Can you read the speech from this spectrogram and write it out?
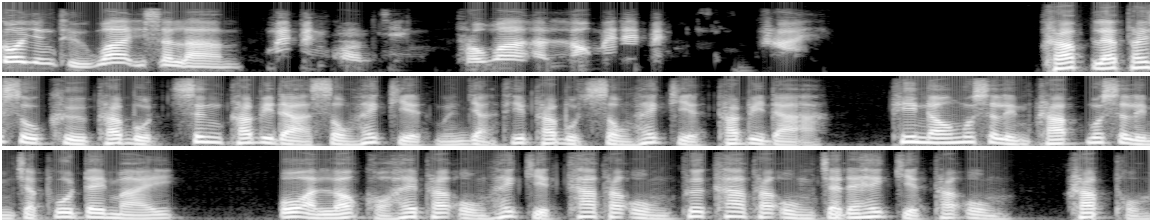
ก็ยังถือว่าอิสลามไม่เป็นความจริง เพราะว่าอัลลอฮ์ไม่ได้เป็นองใครครับและพระเยซูคือพระบุตร ซึ่งพระบิดาทรงให้เกียรติเหมือนอย่างที่พระบุตรทรงให้เกียรติพระบิดา พี่น้องมุสลิมครับ มุสลิมจะพูดได้ไหม โอ้อัลลอฮ์ขอให้พระองค์ให้เกียรติข้าพระองค์ เพื่อข้าพระองค์จะได้ให้เกียรติพระองค์ ครับผม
